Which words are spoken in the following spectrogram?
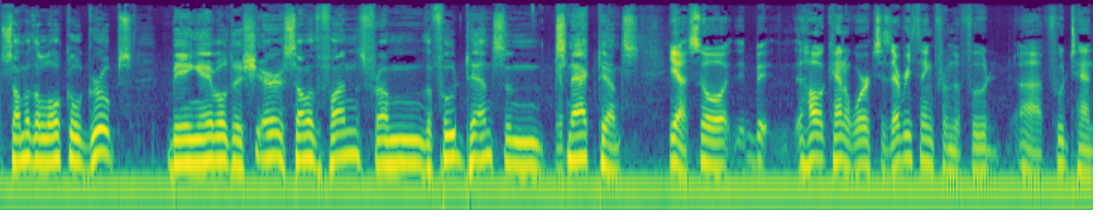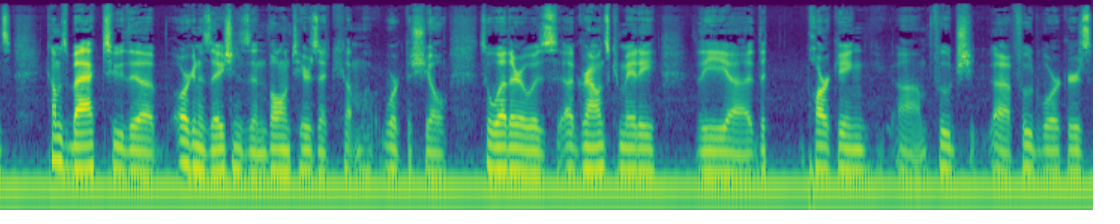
some of the local groups being able to share some of the funds from the food tents and snack tents? Yeah. So how it kind of works is everything from the food uh, food tents comes back to the organizations and volunteers that come work the show. So whether it was a grounds committee, the uh, the parking, um, food sh- uh, food workers.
